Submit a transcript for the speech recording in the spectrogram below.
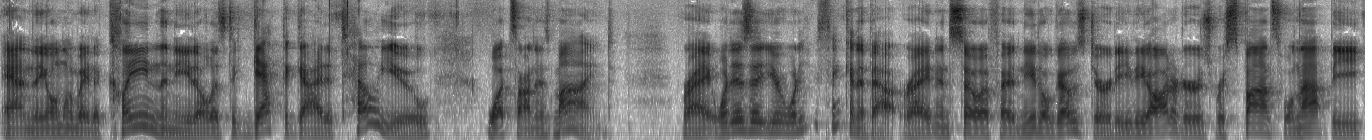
And the only way to clean the needle is to get the guy to tell you what's on his mind right? What is it you're what are you thinking about, right? And so if a needle goes dirty, the auditor's response will not be,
